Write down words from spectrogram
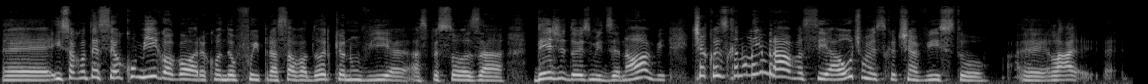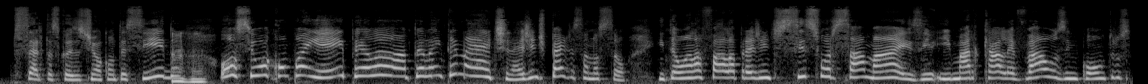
É, isso aconteceu comigo agora, quando eu fui para Salvador, que eu não via as pessoas a, desde 2019. Tinha coisas que eu não lembrava se a última vez que eu tinha visto é, lá certas coisas tinham acontecido, uhum. ou se eu acompanhei pela, pela internet, né? A gente perde essa noção. Então ela fala para a gente se esforçar mais e, e marcar, levar os encontros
